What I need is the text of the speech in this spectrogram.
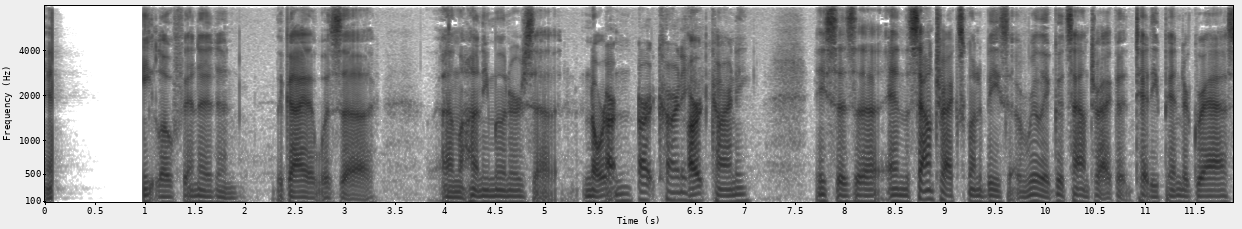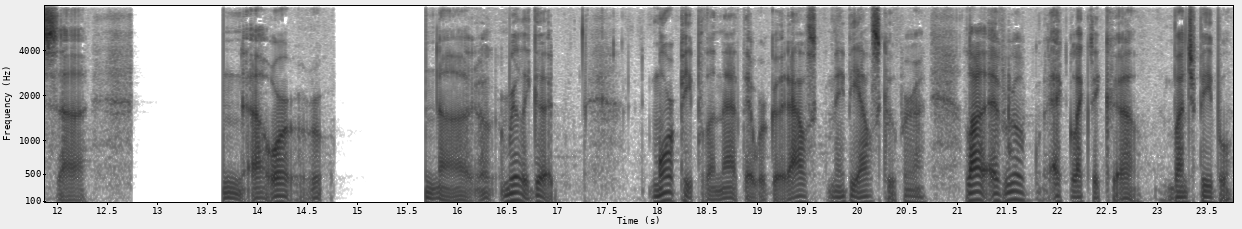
and Meatloaf in it, and the guy that was uh, on the Honeymooners, uh, Norton, Art Carney. Art Carney. He says, uh, and the soundtrack's going to be a really a good soundtrack. Uh, Teddy Pendergrass, uh, and, uh, or uh, really good. More people than that that were good. Alice, maybe Alice Cooper. A lot, a real eclectic uh, bunch of people.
